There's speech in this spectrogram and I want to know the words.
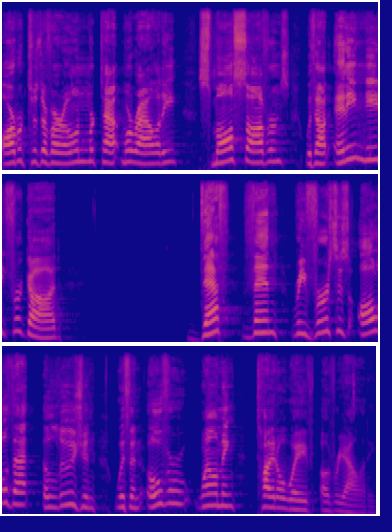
arbiters of our own morality, small sovereigns without any need for God, death then reverses all of that illusion with an overwhelming tidal wave of reality.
